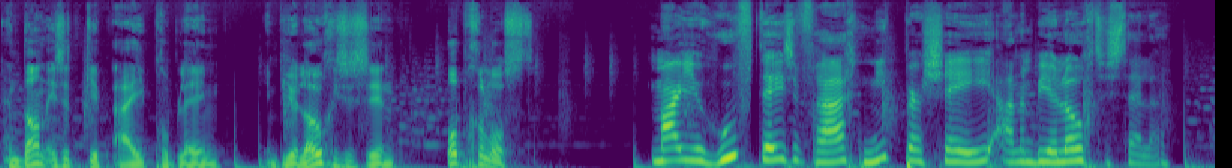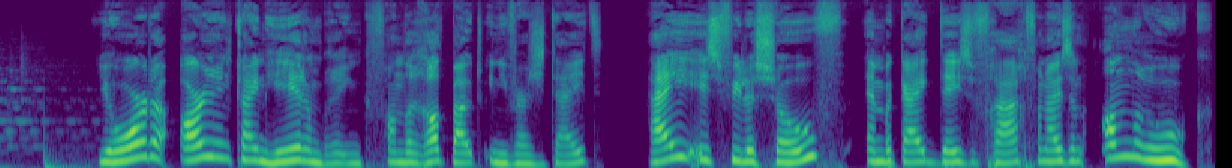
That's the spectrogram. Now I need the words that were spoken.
En dan is het kip-ei-probleem in biologische zin opgelost. Maar je hoeft deze vraag niet per se aan een bioloog te stellen. Je hoorde Arjen Klein-Herenbrink van de Radboud Universiteit. Hij is filosoof en bekijkt deze vraag vanuit een andere hoek.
